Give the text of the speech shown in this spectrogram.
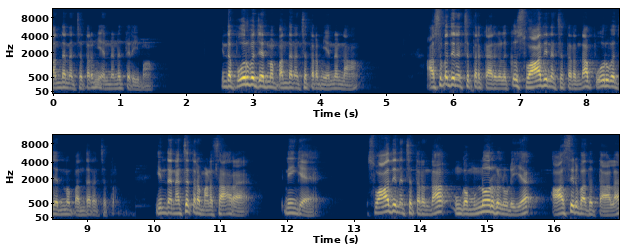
பந்த நட்சத்திரம் என்னன்னு தெரியுமா? இந்த பூர்வ ஜென்ம பந்த நட்சத்திரம் என்னென்னா அசுபதி நட்சத்திரக்காரர்களுக்கு சுவாதி நட்சத்திரம் தான் பூர்வ ஜென்ம பந்த நட்சத்திரம். இந்த நட்சத்திரம் மனசார நீங்கள் சுவாதி நட்சத்திரம்தான் உங்கள் முன்னோர்களுடைய ஆசீர்வாதத்தால்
